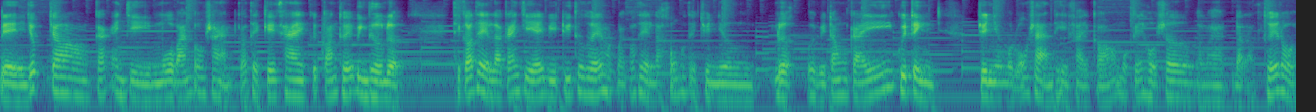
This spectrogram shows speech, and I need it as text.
để giúp cho các anh chị mua bán bất động sản có thể kê khai quyết toán thuế bình thường được thì có thể là các anh chị ấy bị truy thu thuế hoặc là có thể là không có thể chuyển nhượng được. Bởi vì trong cái quy trình chuyển nhượng một bất động sản thì phải có một cái hồ sơ là đã đóng thuế rồi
